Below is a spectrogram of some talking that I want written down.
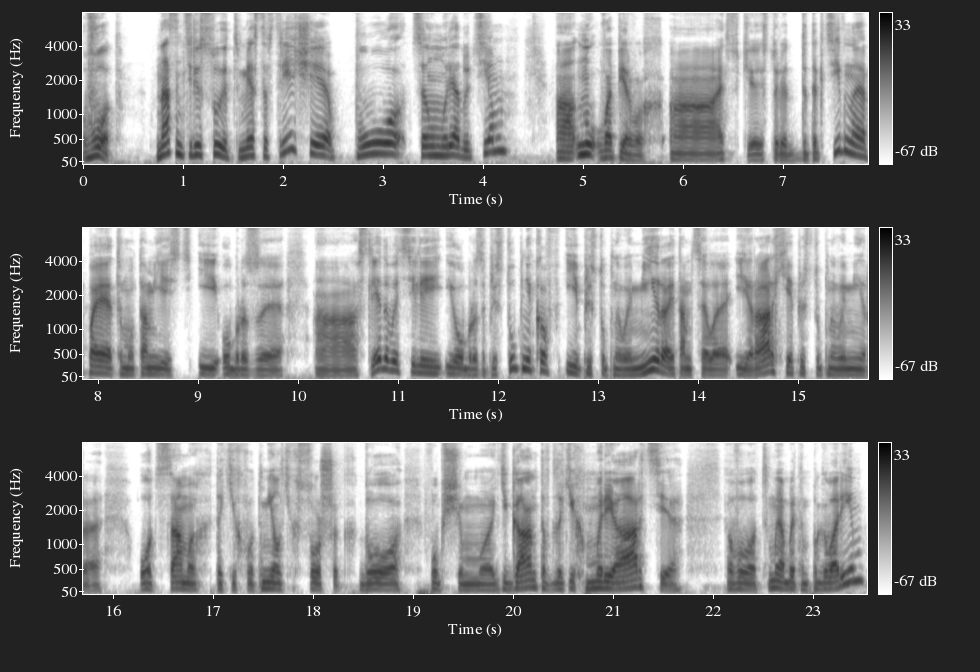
Вот. Нас интересует место встречи по целому ряду тем, а, ну, во-первых, а, это все-таки история детективная, поэтому там есть и образы а, следователей, и образы преступников, и преступного мира, и там целая иерархия преступного мира, от самых таких вот мелких сошек до, в общем, гигантов, до таких Мариарти. Вот, мы об этом поговорим.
